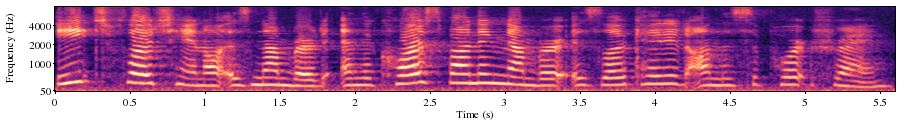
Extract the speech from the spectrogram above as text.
Each flow channel is numbered and the corresponding number is located on the support frame.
